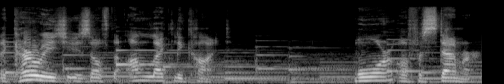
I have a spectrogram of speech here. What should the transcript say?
that courage is of the unlikely kind, more of a stammer,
